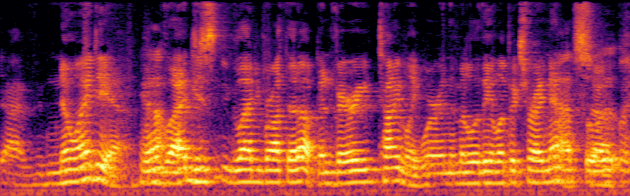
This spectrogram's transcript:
I have no idea. Yeah. I'm glad you glad you brought that up and very timely. We're in the middle of the Olympics right now. Absolutely.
